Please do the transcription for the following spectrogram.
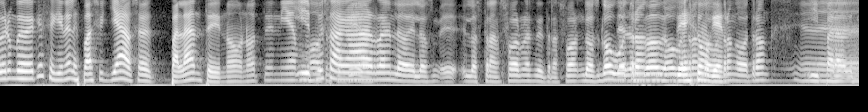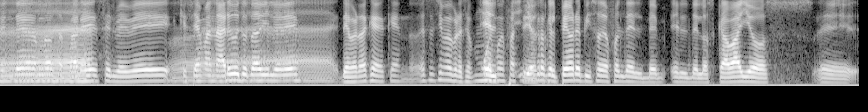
ver un bebé que seguía en el espacio ya, o sea, pa'lante, no, no tenía Y después otro sentido. agarran lo de los, eh, los Transformers de Transform los Gogotrons, Go- Gogotron, Gogotron, Gogotron. Y para defenderlos aparece el bebé que se llama Naruto todavía el bebé. Ah, De verdad que, que eso sí me pareció muy, El- muy yo fastidioso. creo que el peor episodio fue el del el de los caballos eh,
